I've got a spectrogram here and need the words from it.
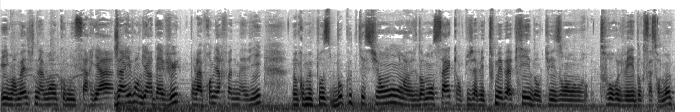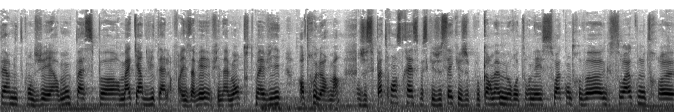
Et ils m'emmènent finalement au commissariat. J'arrive en garde à vue pour la première fois de ma vie. Donc on me pose beaucoup de questions. Euh, dans mon sac, en plus j'avais tous mes papiers, donc ils ont tout relevé. Donc ça soit mon permis de conduire, mon passeport, ma carte vitale. Enfin, ils avaient finalement toute ma vie entre leurs mains. Je suis pas trop en stress parce que je sais que je peux quand même me retourner soit contre Vogue, soit contre euh,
